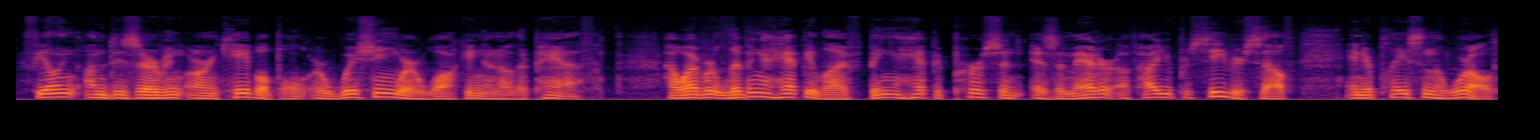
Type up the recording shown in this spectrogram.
feeling undeserving or incapable, or wishing we're walking another path. However, living a happy life, being a happy person, is a matter of how you perceive yourself and your place in the world.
